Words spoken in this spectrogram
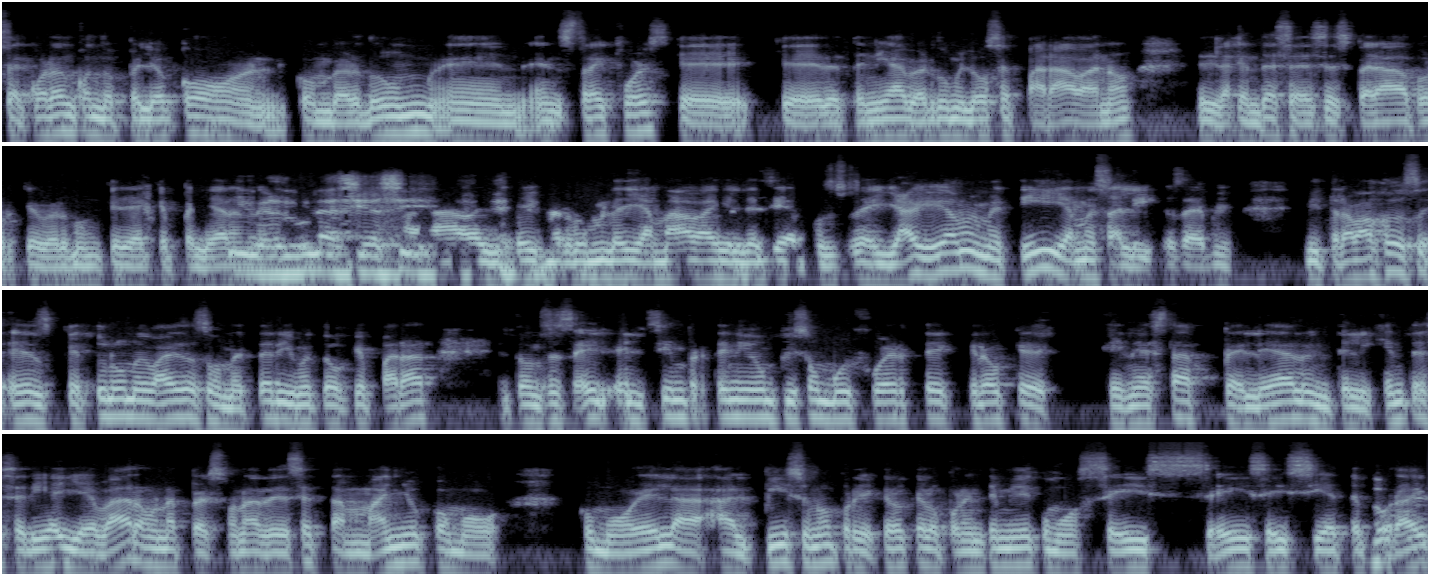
¿Se acuerdan cuando peleó con, con Verdum en, en Strike Force, que, que, detenía a Verdum y luego se paraba, ¿no? Y la gente se desesperaba porque Verdum quería que peleara. Y Verdum le hacía así. Y, Verdum le llamaba y él decía, pues ya, yo ya me metí y ya me salí. O sea, mi, mi trabajo es, que tú no me vayas a someter y yo me tengo que parar. Entonces, él, él siempre ha tenido un piso muy fuerte. Creo que en esta pelea lo inteligente sería llevar a una persona de ese tamaño como, como él al piso, ¿no? Porque creo que el oponente mide como 6, 6, 6, 7 por ahí.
